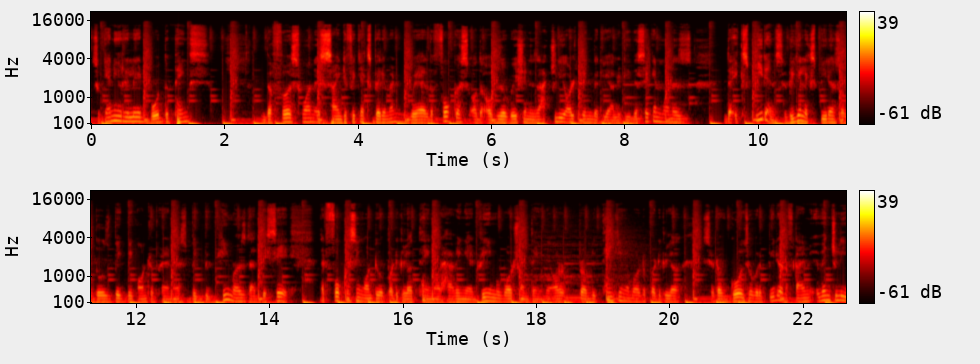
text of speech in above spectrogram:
So can you relate both the things the first one is scientific experiment where the focus or the observation is actually altering the reality. The second one is the experience real experience of those big big entrepreneurs big big dreamers that they say that focusing onto a particular thing or having a dream about something or probably thinking about a particular set of goals over a period of time eventually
